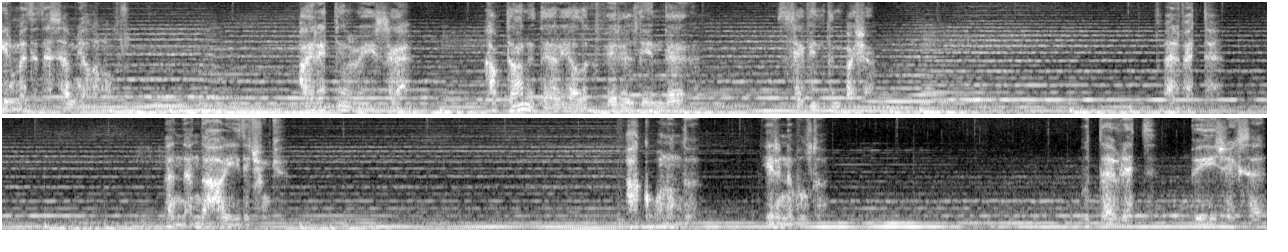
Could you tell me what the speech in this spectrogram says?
Girmedi desem yalan olur. Hayrettin Reis'e kaptanı deryalık verildiğinde sevindim paşa. Elbette. Benden daha iyiydi çünkü. Hak onundu. Yerini buldu. Devlet büyüyecekse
